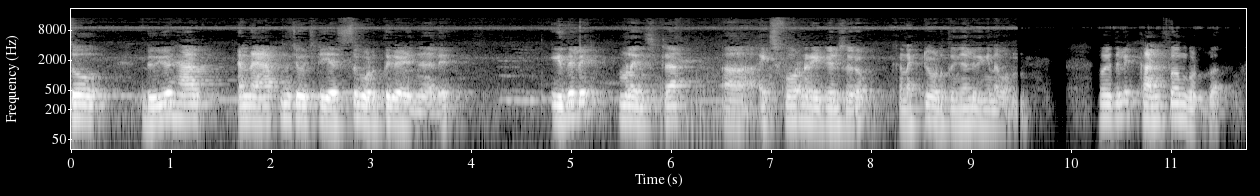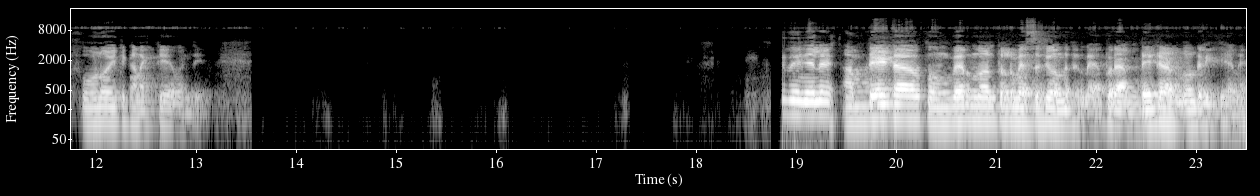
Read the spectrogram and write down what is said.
so do you have an app എന്ന് ചോദിച്ചിട്ട് യെസ് കൊടുത്തു കഴിഞ്ഞാൽ ഇതിൽ നമ്മൾ ഇൻസ്റ്റാ എക്സ്പോറിന്റെ ഡീറ്റെയിൽസ് വരും. കണക്ട് കൊടുത്തു കഴിഞ്ഞാൽ ഇതിങ്ങനെ വന്നു. അപ്പൊ ഇതിൽ കൺഫേം കൊടുക്കുക. ഫോണുമായിട്ട് കണക്ട് ചെയ്യാൻ വേണ്ടി. ഇത് കഴിഞ്ഞാൽ അപ്ഡേറ്റ് ഫോംവെയർ എന്ന് പറഞ്ഞിട്ടുള്ള മെസ്സേജ് വന്നിട്ടുണ്ട്. അപ്പൊ ഒരു അപ്ഡേറ്റ് നടന്നുകൊണ്ടിരിക്കുകയാണ്.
